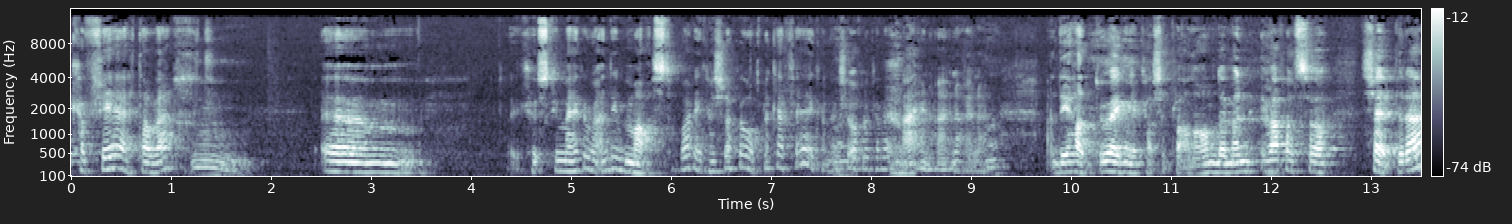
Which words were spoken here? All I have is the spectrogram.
kafé etter hvert. Mm. Um, jeg husker meg og Randy maste på det. Kan ikke dere åpne kafé? Kan ikke åpne kafé? Nei, nei, nei. nei. De hadde jo egentlig kanskje planer om det, men i hvert fall så skjedde det.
